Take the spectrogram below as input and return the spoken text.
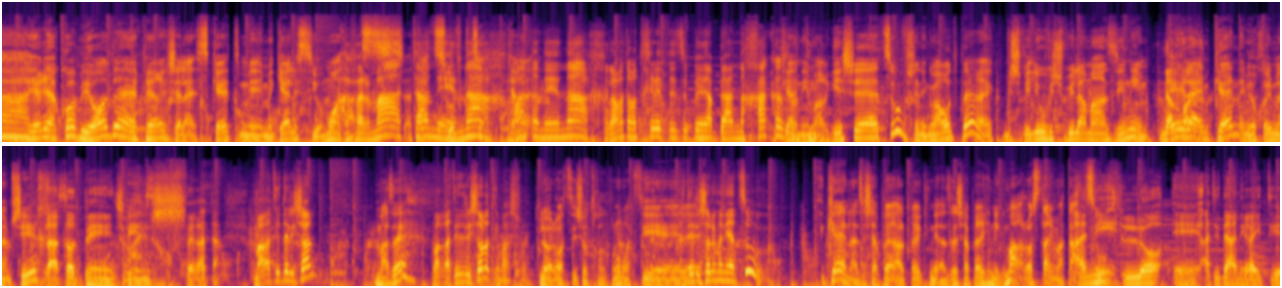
אה, ירי יעקבי, עוד אה, פרק של ההסכת מגיע לסיומו. אבל מה אתה נאנח? קצת. מה כן. אתה נאנח? למה אתה מתחיל את זה בהנחה כזאת? כי אני מרגיש אה, עצוב שנגמר עוד פרק, בשבילי ובשביל המאזינים. נכון. אלא אם כן, הם יכולים להמשיך. לעשות בינג' אתה. מה רצית לשאול? מה זה? מה, רציתי לשאול אותי משהו. לא, לא רציתי לשאול אותך כלום, רציתי... אה, רציתי לשאול אם אני עצוב. כן, על זה שהפרק נגמר, לא סתם אם אתה עצוב. אני לא, אתה יודע, אני ראיתי,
